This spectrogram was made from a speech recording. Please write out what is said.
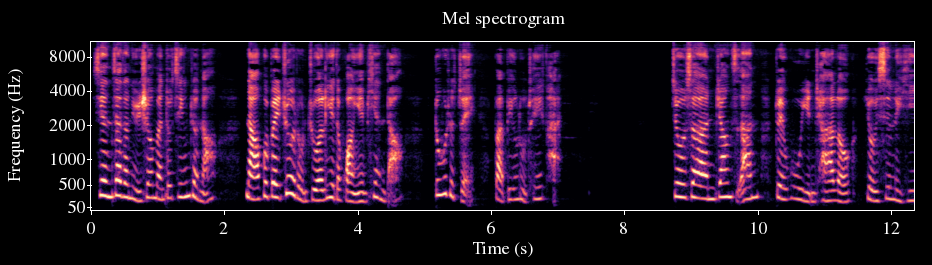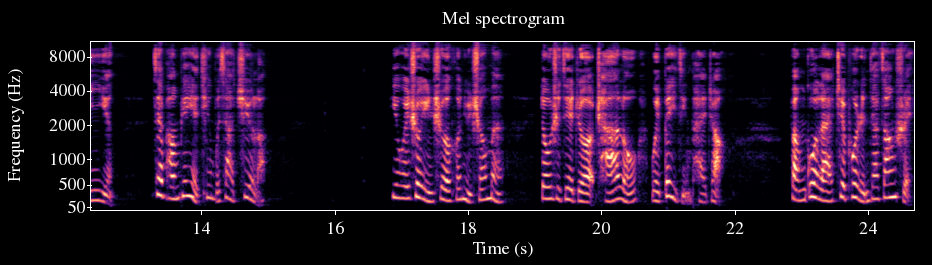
现在的女生们都精着呢，哪会被这种拙劣的谎言骗到？嘟着嘴把冰露推开。就算张子安对雾隐茶楼有心理阴影，在旁边也听不下去了。因为摄影社和女生们都是借着茶楼为背景拍照，反过来却泼人家脏水。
